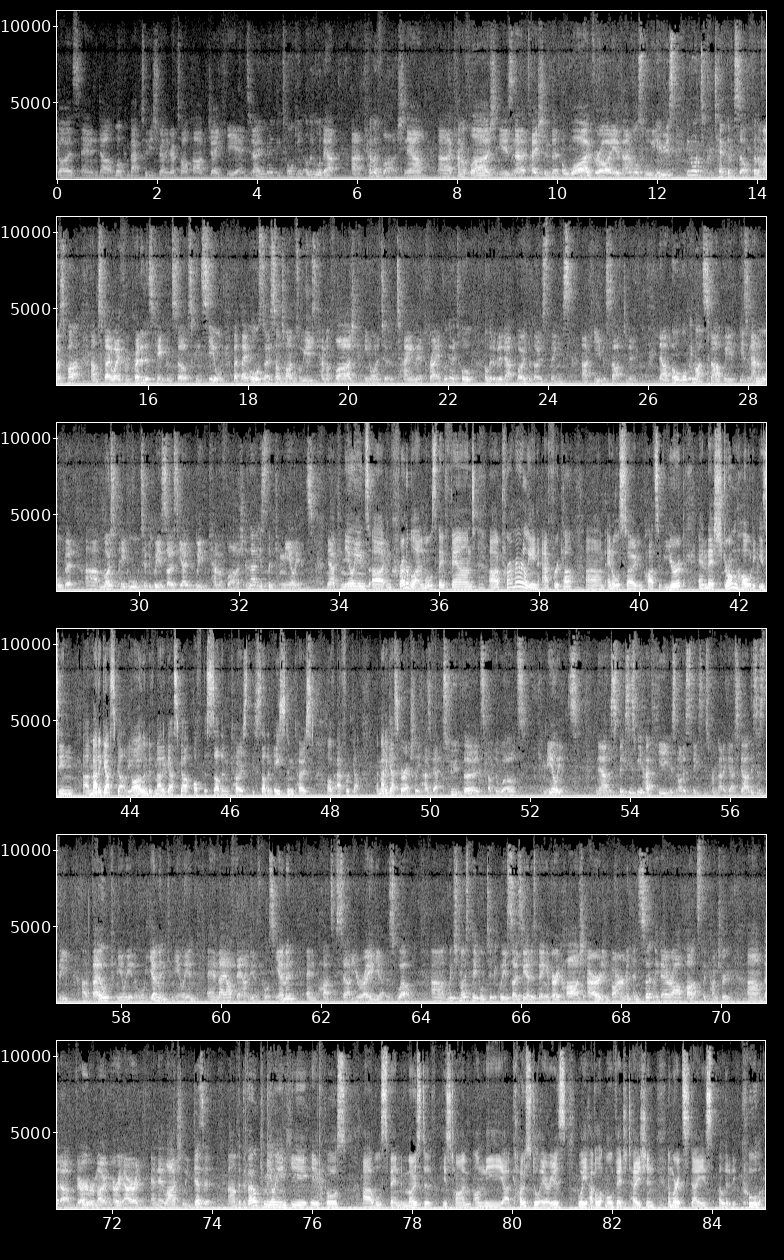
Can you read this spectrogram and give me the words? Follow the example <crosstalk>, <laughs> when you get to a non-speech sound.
Guys, and uh, welcome back to the Australian Reptile Park. Jake here, and today we're going to be talking a little about uh, camouflage. Now, uh, camouflage is an adaptation that a wide variety of animals will use in order to protect themselves. For the most part, um, stay away from predators, keep themselves concealed, but they also sometimes will use camouflage in order to obtain their prey. We're going to talk a little bit about both of those things uh, here this afternoon. Now, I thought what we might start with is an animal that uh, most people will typically associate with camouflage, and that is the chameleons. Now, chameleons are incredible animals. They're found uh, primarily in Africa um, and also in parts of Europe, and their stronghold is in uh, Madagascar, the island of Madagascar off the southern coast, the southern eastern coast of Africa. And Madagascar actually has about two thirds of the world's chameleons. Now, the species we have here is not a species from Madagascar. This is the uh, veiled chameleon or Yemen chameleon, and they are found in, of course, Yemen and parts of Saudi Arabia as well. Uh, which most people typically associate as being a very harsh, arid environment, and certainly there are parts of the country um, that are very remote, very arid, and they're largely desert. Um, but the veiled chameleon here, here of course, uh, will spend most of his time on the uh, coastal areas where you have a lot more vegetation and where it stays a little bit cooler.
